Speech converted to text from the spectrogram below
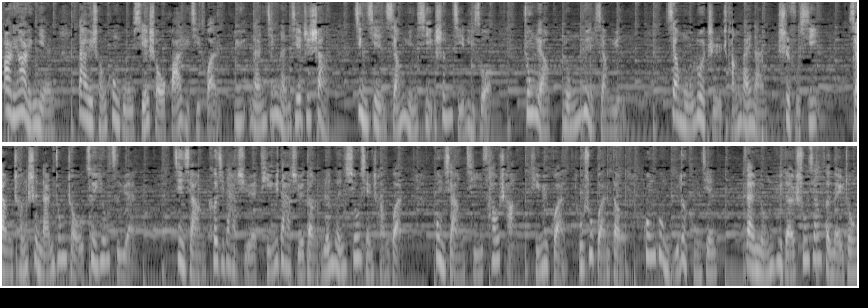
二零二零年，大悦城控股携手华宇集团于南京南街之上，敬献祥云系升级力作——中粮龙悦祥云。项目落址长白南、市府西，享城市南中轴最优资源。尽享科技大学、体育大学等人文休闲场馆，共享其操场、体育馆、图书馆等公共娱乐空间，在浓郁的书香氛围中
